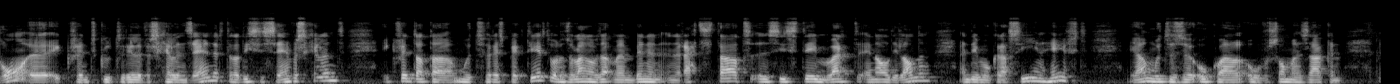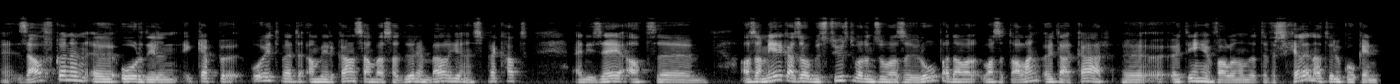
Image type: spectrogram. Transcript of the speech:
bon, eh, ik vind culturele verschillen zijn er, tradities zijn verschillend. Ik vind dat dat moet gerespecteerd worden, zolang dat men binnen een rechtsstaatsysteem werkt in al die landen en democratieën heeft ja, moeten ze ook wel over sommige zaken eh, zelf kunnen uh, oordelen. Ik heb uh, ooit met de Amerikaanse ambassadeur in België een gesprek gehad en die zei dat als Amerika zou bestuurd worden zoals Europa, dan was het al lang uit elkaar uiteengevallen, omdat de verschillen natuurlijk ook in,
